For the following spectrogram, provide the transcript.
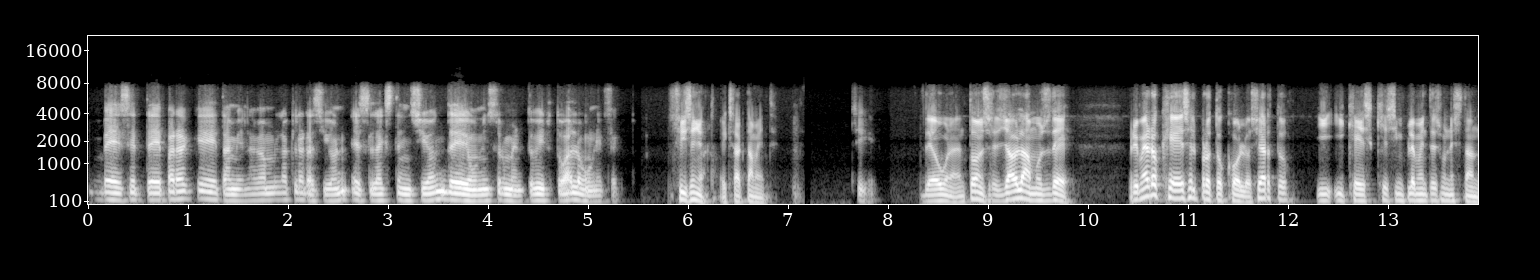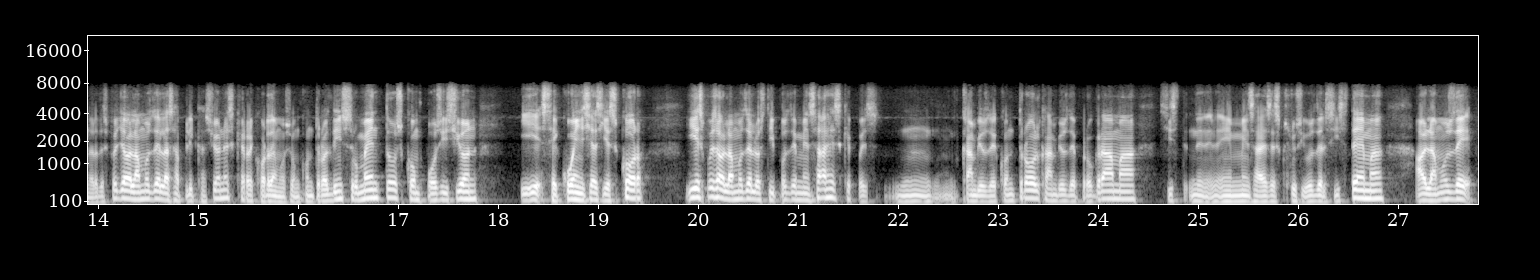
BST, para que también hagamos la aclaración, es la extensión de un instrumento virtual o un efecto. Sí, señor, exactamente. Sí. De una. Entonces, ya hablamos de, primero, qué es el protocolo, ¿cierto? y, que, es, que simplemente es un estándar. Después ya hablamos de las aplicaciones que recordemos son control de instrumentos, composición y secuencias y score. Y después hablamos de los tipos de mensajes, que pues mm, cambios de control, cambios de programa, mensajes exclusivos del sistema. Hablamos de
